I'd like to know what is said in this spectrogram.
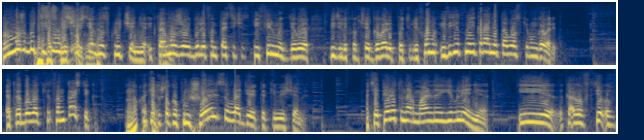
Он может быть без еще у всех без исключения. И к тому же были фантастические фильмы, где вы видели, как человек говорит по телефону и видит на экране того, с кем он говорит. Это была фантастика. Ну, Какие-то только пришельцы владеют такими вещами. А теперь это нормальное явление – и как в, те, в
